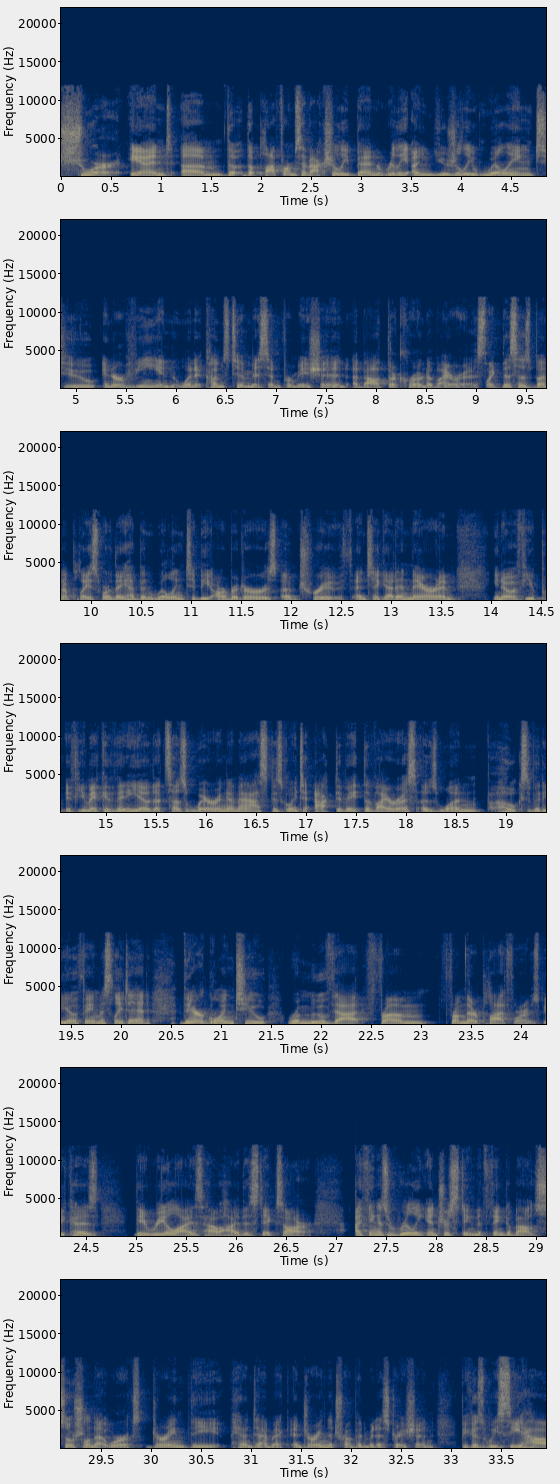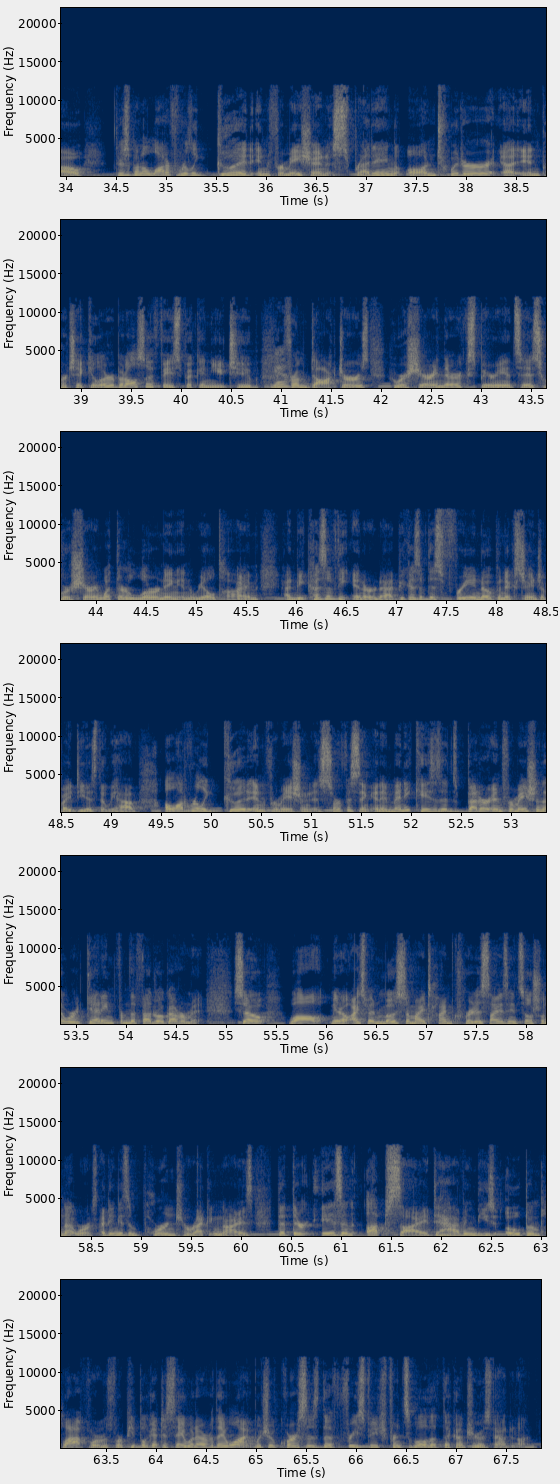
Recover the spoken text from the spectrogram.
Sure. And um, the, the platforms have actually been really unusually willing to intervene when it comes to misinformation about the coronavirus. Like this has been a place where they have been willing to be arbiters of truth and to get in there. And, you know, if you if you make a video that says wearing a mask is going to activate the virus, as one hoax video famously did, they're going to remove that from from their platforms because they realize how high the stakes are. I think it's really interesting to think about social networks during the pandemic and during the Trump administration because we see how there's been a lot of really good information spreading on Twitter uh, in particular, but also Facebook and YouTube yeah. from doctors who are sharing their experiences, who are sharing what they're learning in real time. And because of the internet, because of this free and open exchange of ideas that we have, a lot of really good information is surfacing. And in many cases, it's better information that we're getting from the federal government. So while, you know, I spend most of my time criticizing social networks, I think it's important to recognize that there is an upside to having these open platforms where people get to say whatever they want, which of course is the free speech principle that the country was founded on.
